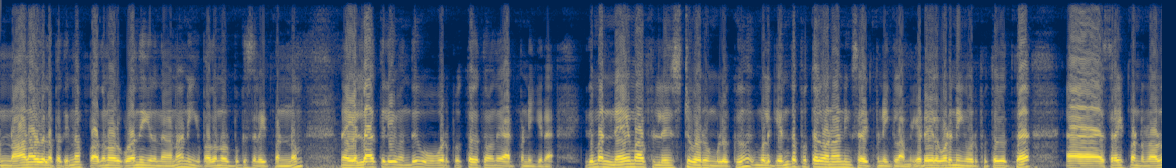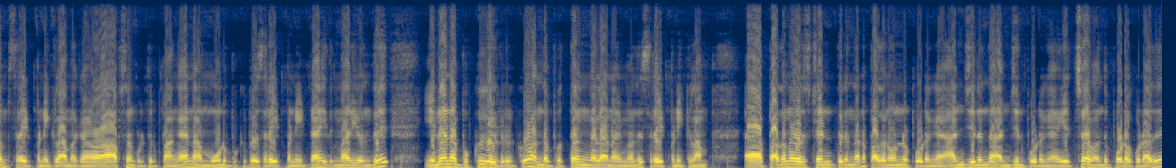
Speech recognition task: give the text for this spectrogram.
ஒன் நாலாவதுல பார்த்தீங்கன்னா பதினோரு குழந்தைங்க இருந்தாங்கன்னா நீங்கள் பதினோரு புக்கு செலக்ட் பண்ணணும். நான் எல்லாத்துலேயும் வந்து ஒவ்வொரு புத்தகத்தை வந்து ஆட் பண்ணிக்கிறேன். இது மாதிரி நேம் ஆஃப் லிஸ்ட் வரும் உங்களுக்கு. உங்களுக்கு எந்த புத்தகம் வேணாலும் நீங்கள் செலக்ட் பண்ணிக்கலாம். இடையில கூட நீங்கள் ஒரு புத்தகத்தை செலக்ட் பண்ணுறனாலும் செலக்ட் பண்ணிக்கலாம். அதுக்கான ஆப்ஷன் கொடுத்துருப்பாங்க. நான் மூணு புக்கு இப்போ செலக்ட் பண்ணிட்டேன். இது மாதிரி வந்து என்னென்ன புக்குகள் இருக்கோ அந்த புத்தகங்களை நம்ம வந்து செலக்ட் பண்ணிக்கலாம். பதினோரு ஸ்ட்ரென்த் இருந்தாலும் பதினொன்று போடுங்க. அஞ்சு இருந்தால் அஞ்சுன்னு போடுங்க. எச்சா வந்து போடக்கூடாது.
